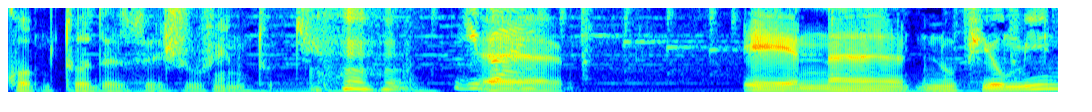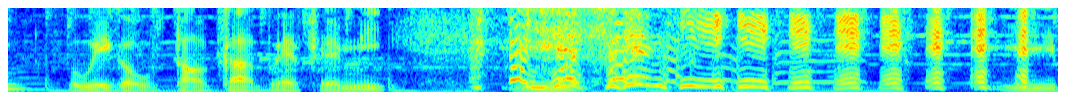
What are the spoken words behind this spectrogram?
como todas as juventudes. E bem, É na, no Filmin, liga o tal cabo FMI FMI. e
